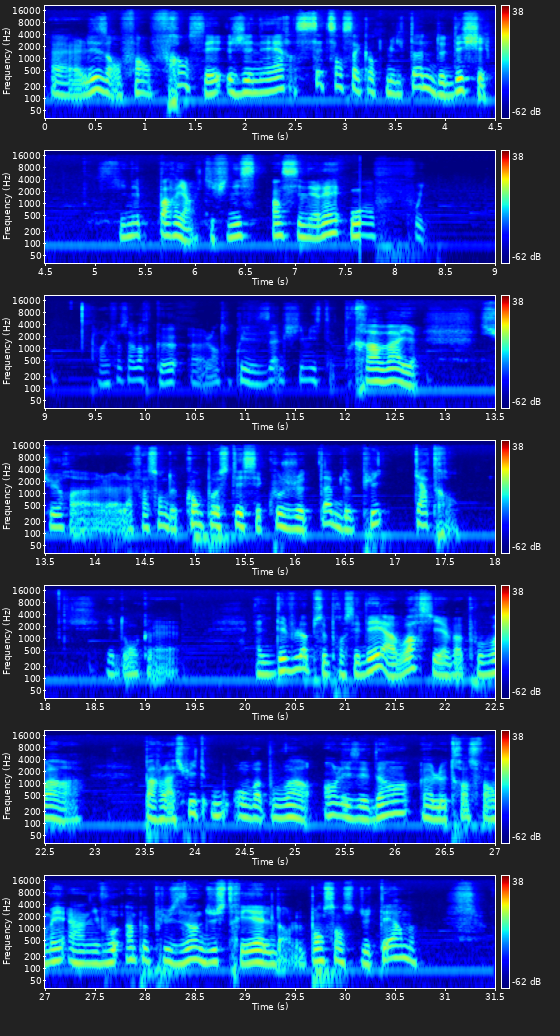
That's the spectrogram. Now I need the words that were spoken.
euh, les enfants français génèrent 750 000 tonnes de déchets, ce qui n'est pas rien, qui finissent incinérés ou enfouis. Alors il faut savoir que euh, l'entreprise Alchimistes travaille sur euh, la façon de composter ces couches jetables depuis 4 ans. Et donc elle développe ce procédé à voir si elle va pouvoir par la suite où on va pouvoir, en les aidant, euh, le transformer à un niveau un peu plus industriel dans le bon sens du terme,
